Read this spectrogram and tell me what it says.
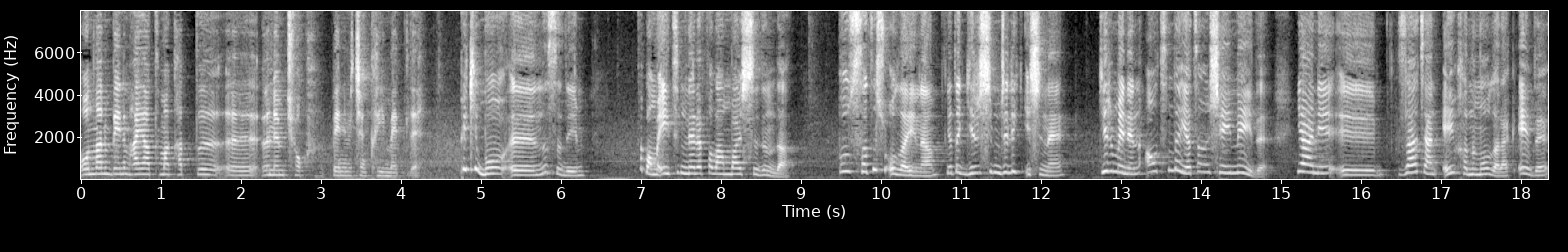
onların benim hayatıma kattığı e, önem çok benim için kıymetli. Peki bu e, nasıl diyeyim? Tamam eğitimlere falan başladığında bu satış olayına ya da girişimcilik işine girmenin altında yatan şey neydi? Yani e, zaten ev hanımı olarak evde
